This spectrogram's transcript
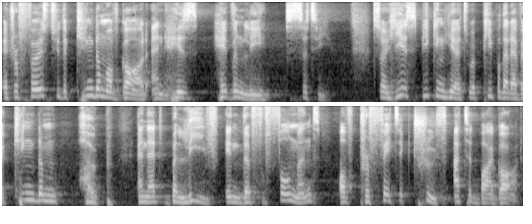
it refers to the kingdom of God and his heavenly city. So he is speaking here to a people that have a kingdom hope and that believe in the fulfillment of prophetic truth uttered by God.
